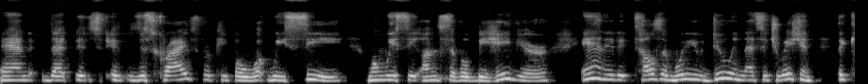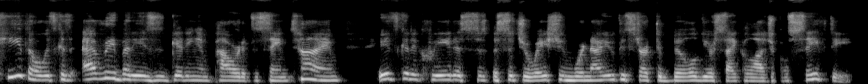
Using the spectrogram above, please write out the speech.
and that it describes for people what we see when we see uncivil behavior. And it, it tells them, what do you do in that situation? The key, though, is because everybody is getting empowered at the same time it's going to create a, a, situation where now you can start to build your psychological safety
